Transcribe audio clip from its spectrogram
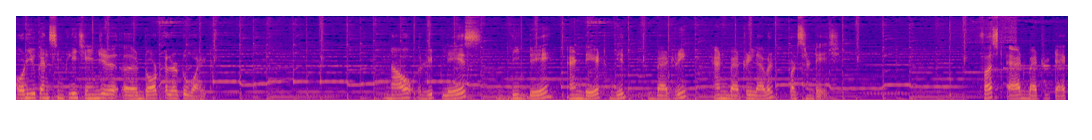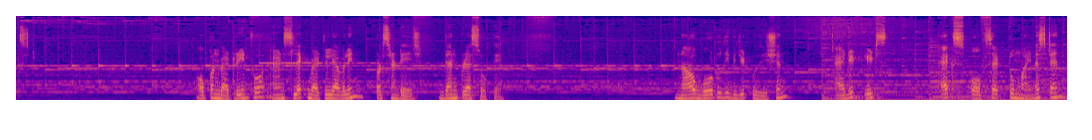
Or you can simply change uh, dot color to white. Now replace the day and date with battery and battery level percentage. First add battery text open battery info and select battery level in percentage then press ok. Now go to the widget position edit its x offset to minus 10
